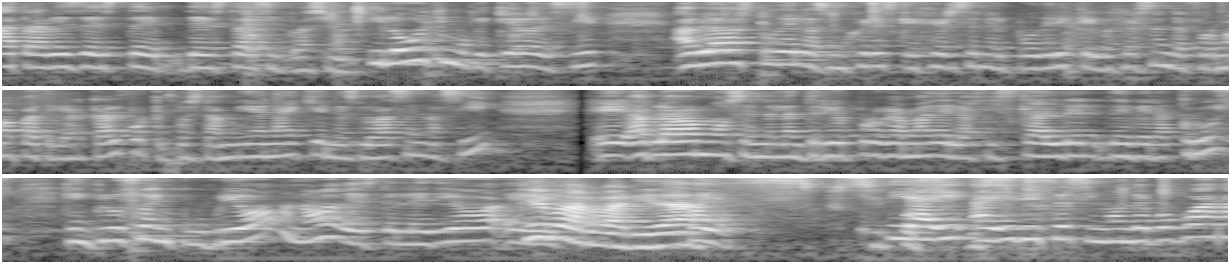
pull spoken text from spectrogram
a través de, este, de esta situación. Y lo último que quiero decir, hablabas tú de las mujeres que ejercen el poder y que lo ejercen de forma patriarcal, porque pues también hay quienes lo hacen así. Eh, hablábamos en el anterior programa de la fiscal de, de Veracruz, que incluso encubrió, ¿no? Este, le dio... eh, ¡Qué barbaridad! Vaya. Sí, y ahí, dice Simón de Beauvoir,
